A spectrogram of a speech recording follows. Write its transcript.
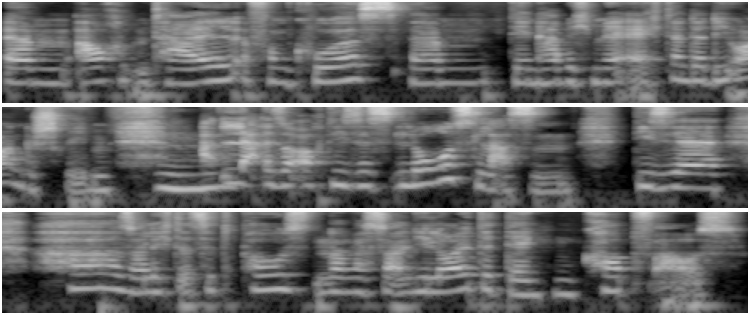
ähm, auch ein Teil vom Kurs, ähm, den habe ich mir echt hinter die Ohren geschrieben. Mhm. Also auch dieses Loslassen, diese, oh, soll ich das jetzt posten und was sollen die Leute denken? Kopf aus.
